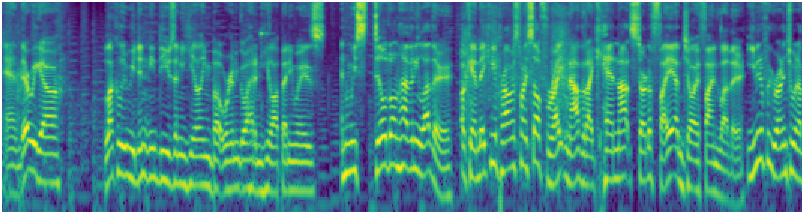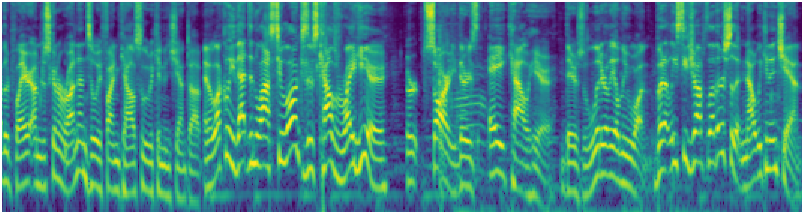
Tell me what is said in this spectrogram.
And there we go. Luckily, we didn't need to use any healing, but we're going to go ahead and heal up anyways. And we still don't have any leather. Okay, I'm making a promise to myself right now that I cannot start a fight until I find leather. Even if we run into another player, I'm just going to run until we find cows so that we can enchant up. And luckily, that didn't last too long because there's cows right here. Or, sorry, there's a cow here. There's literally only one. But at least he dropped leather so that now we can enchant.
